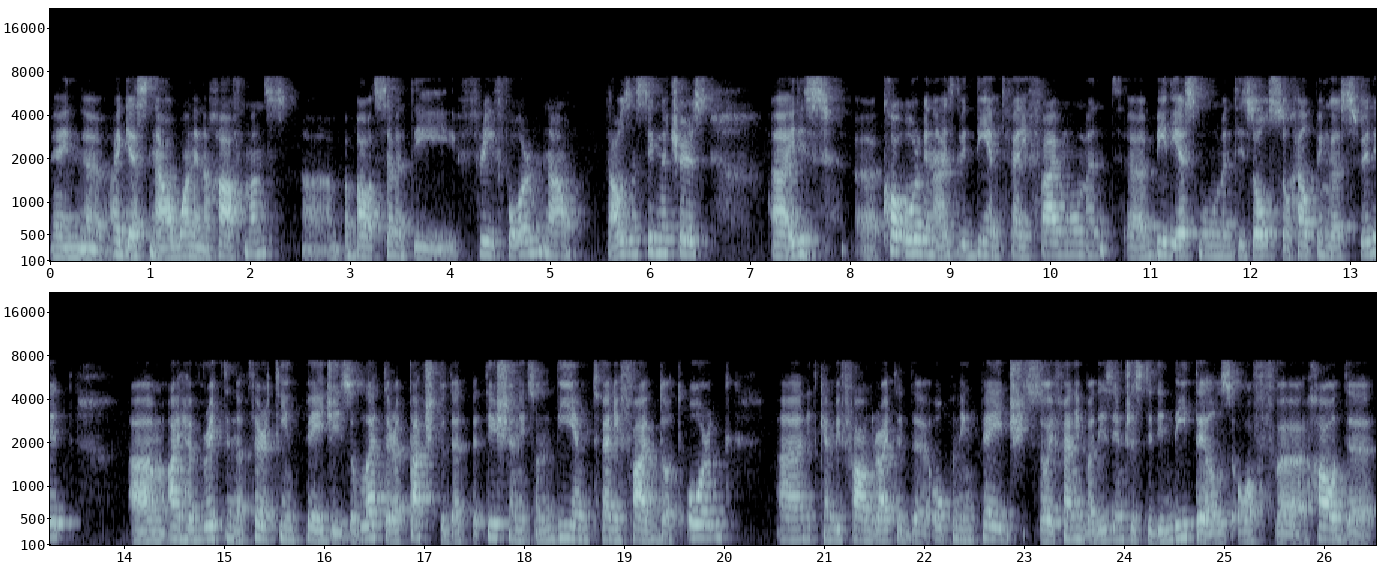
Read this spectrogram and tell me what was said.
in, uh, I guess, now one and a half months, um, about 73, four now thousand signatures. Uh, it is uh, co-organized with DiEM25 movement. Uh, BDS movement is also helping us with it. Um, I have written a 13 pages of letter attached to that petition. It's on diem25.org and it can be found right at the opening page. So if anybody is interested in details of uh, how the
